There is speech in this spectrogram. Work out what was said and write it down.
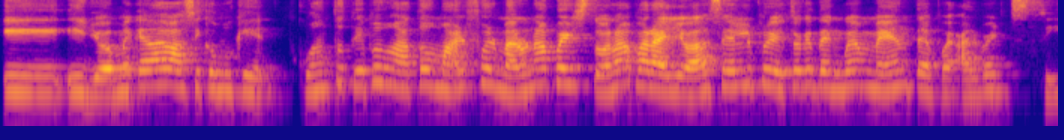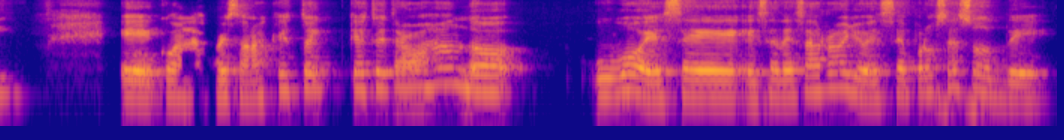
Y, y, yo me quedaba así como que, ¿cuánto tiempo me va a tomar formar una persona para yo hacer el proyecto que tengo en mente? Pues Albert, sí. Eh, con las personas que estoy, que estoy trabajando, hubo ese, ese desarrollo, ese proceso de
